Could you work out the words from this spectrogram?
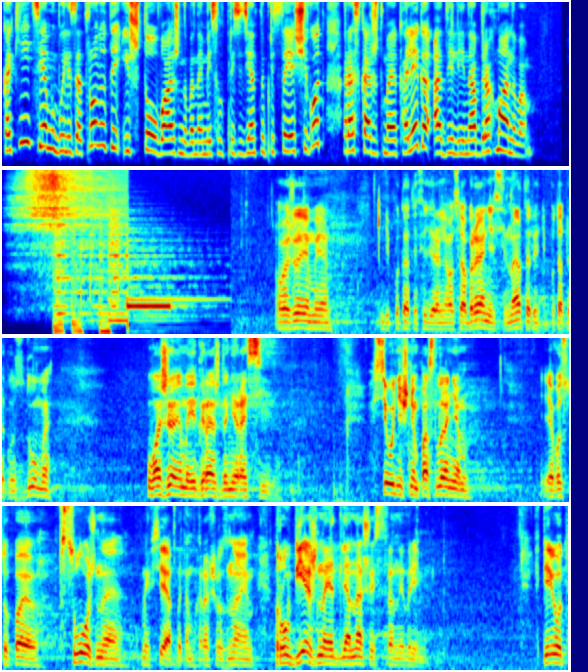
Какие темы были затронуты и что важного наметил президент на предстоящий год, расскажет моя коллега Аделина Абдрахманова. Уважаемые депутаты Федерального собрания, сенаторы, депутаты Госдумы, уважаемые граждане России. Сегодняшним посланием я выступаю в сложное, мы все об этом хорошо знаем, рубежное для нашей страны время. В период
